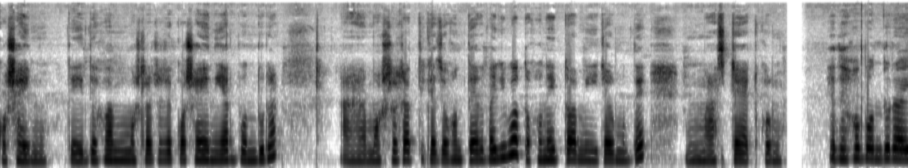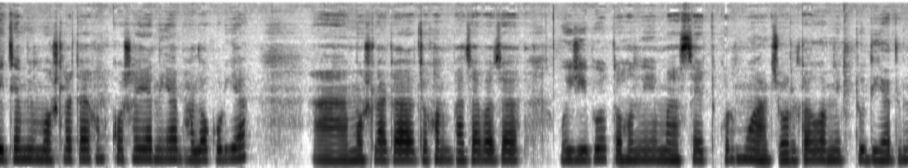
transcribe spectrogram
কষাইমু। তো এই দেখো আমি মশলাটারে কষাই নিয়ার বন্ধুরা, আর মশলাটার থেকে যখন তেল বাড়িব তখনই তো আমি এটার মধ্যে মাছটা অ্যাড করব এ দেখো বন্ধুরা, এই যে আমি মশলাটা এখন কষাইয়া নিয়ে ভালো করিয়া মশলাটা যখন ভাজা ভাজা হয়ে যাব তখনই মাছ অ্যাড করব আর জলটাও আমি একটু দিয়া দিব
